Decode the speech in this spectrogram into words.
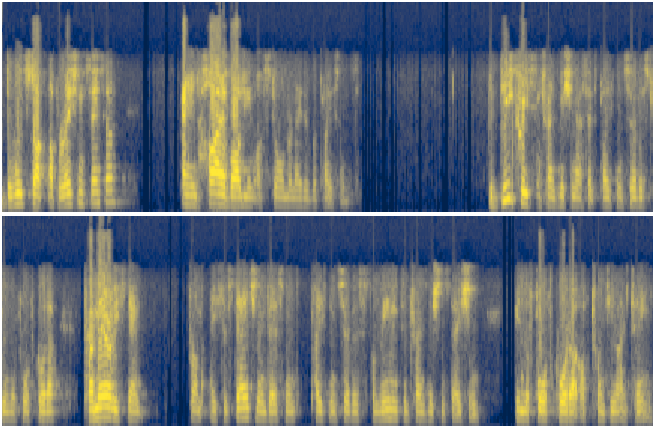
the Woodstock Operations Center, and higher volume of storm-related replacements. The decrease in transmission assets placed in service during the fourth quarter primarily stemmed from a substantial investment placed in service for Leamington Transmission Station in the fourth quarter of 2019.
